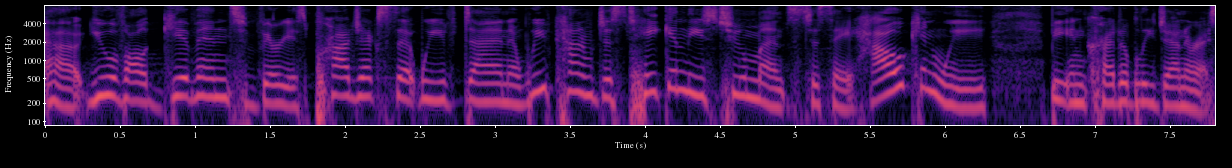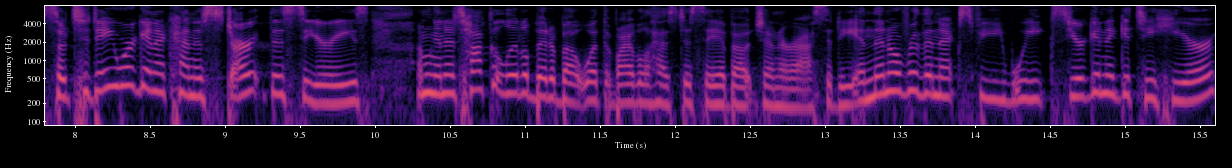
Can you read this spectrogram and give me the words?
uh, you have all given to various projects that we've done, and we've kind of just taken these two months to say, how can we be incredibly generous? So today we're going to kind of start this series. I'm going to talk a little bit about what the Bible has to say about generosity. And then over the next few weeks, you're going to get to hear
